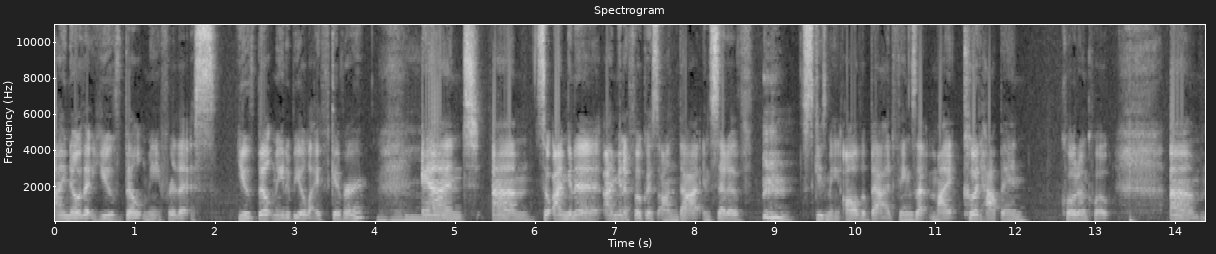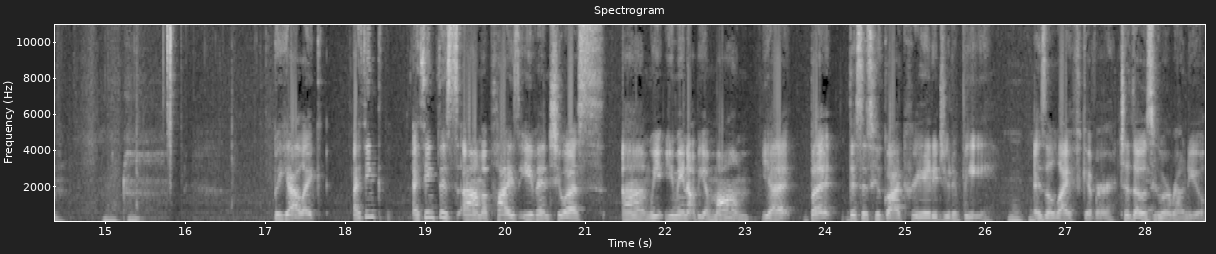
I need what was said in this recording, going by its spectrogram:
I know that you've built me for this. You've built me to be a life giver, and um, so I'm gonna I'm gonna focus on that instead of, excuse me, all the bad things that might could happen, quote unquote. Um, but yeah, like I think I think this um, applies even to us. Um, we you may not be a mom yet, but this is who God created you to be, as a life giver to those who are around you.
